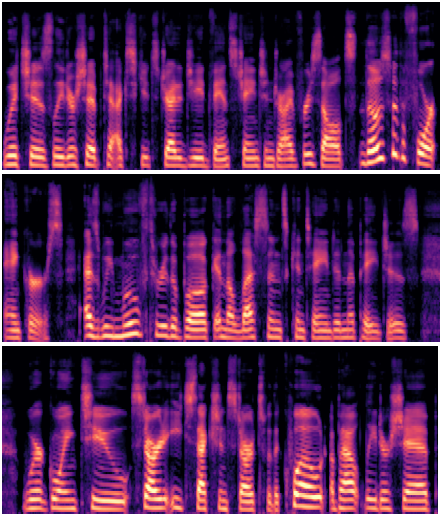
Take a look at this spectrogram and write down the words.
which is leadership to execute strategy, advance change, and drive results. Those are the four anchors as we move through the book and the lessons contained in the pages. We're going to start, each section starts with a quote about leadership.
